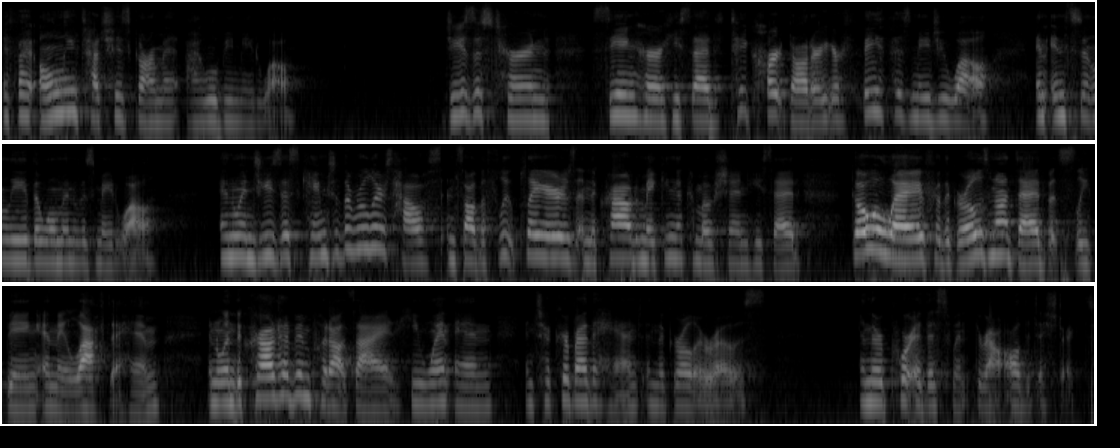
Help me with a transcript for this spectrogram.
if I only touch his garment, I will be made well. Jesus turned, seeing her, he said, Take heart, daughter, your faith has made you well. And instantly the woman was made well. And when Jesus came to the ruler's house and saw the flute players and the crowd making a commotion, he said, Go away, for the girl is not dead, but sleeping. And they laughed at him. And when the crowd had been put outside, he went in and took her by the hand, and the girl arose. And the report of this went throughout all the district.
